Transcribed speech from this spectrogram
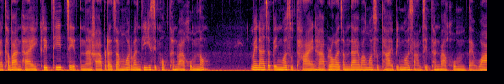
รัฐบาลไทยคลิปที่ 7 นะคะ ประจำงวดวันที่ 16 ธันวาคมเนาะไม่น่าจะเป็นงวดสุดท้ายนะคะ เพราะว่าจำได้ว่างวดสุดท้ายเป็นงวด 30 ธันวาคม แต่ว่า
